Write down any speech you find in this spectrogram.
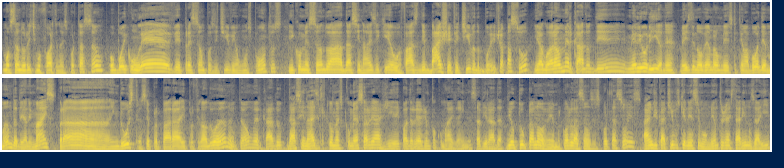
mostrando o ritmo forte na exportação, o boi com leve pressão positiva em alguns pontos e começando a dar sinais de que a fase de baixa efetiva do boi já passou e agora é um mercado de melhoria, né? Mês de novembro é um mês que tem uma boa demanda de animais para a indústria se preparar aí para o final do ano, então o mercado dá sinais de que começa, começa a reagir aí, pode reagir um pouco mais aí nessa virada de outubro para novembro. Com relação às exportações, há indicativos que nesse momento já estaríamos aí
